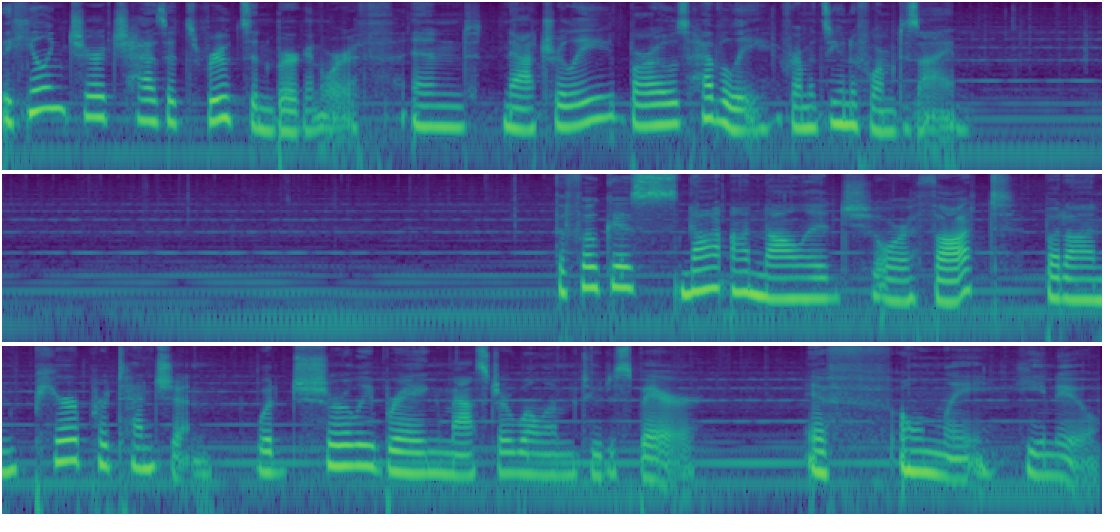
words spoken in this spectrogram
The Healing Church has its roots in Byrgenwerth and naturally borrows heavily from its uniform design. The focus not on knowledge or thought, but on pure pretension would surely bring Master Willem to despair, if only he knew.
